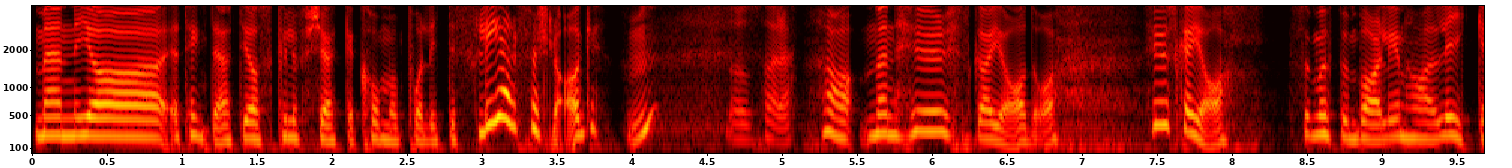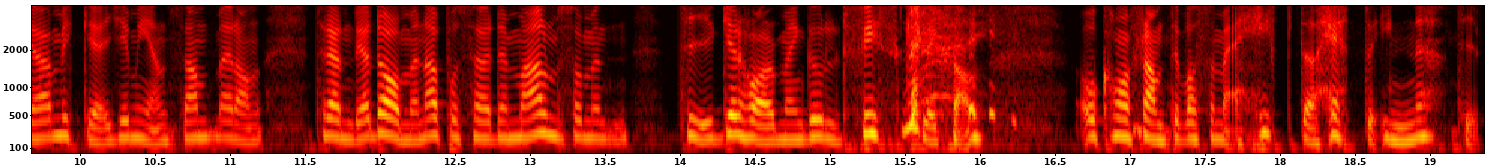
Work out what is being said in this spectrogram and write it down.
Men jag, jag tänkte att jag skulle försöka komma på lite fler förslag. Låt oss höra. Ja, men hur ska jag då? Hur ska jag, som uppenbarligen har lika mycket gemensamt med de trendiga damerna på Södermalm som en tiger har med en guldfisk liksom. och komma fram till vad som är hippt och hett och inne. Typ.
